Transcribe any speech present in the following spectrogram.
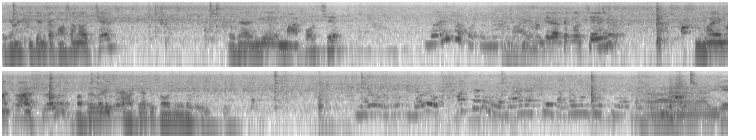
এখানে চিকেনটা কষানো হচ্ছে। এটা দিয়ে মা করছে। মাই সব কত মা। মাই নিজের হাতে করছে। সীমা এইমাত্র আসলো বাপের বাড়ি করে হাতে হাতে সহযোগিতা করে দিচ্ছে। আজকে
